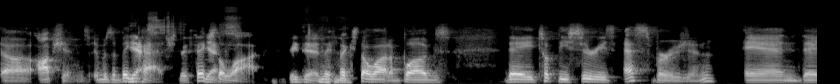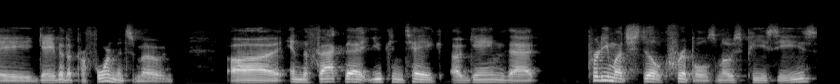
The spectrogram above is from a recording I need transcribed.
uh, options. It was a big yes. patch. They fixed yes. a lot. They did. They mm-hmm. fixed a lot of bugs. They took the Series S version and they gave it a performance mode. Uh, and the fact that you can take a game that pretty much still cripples most PCs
